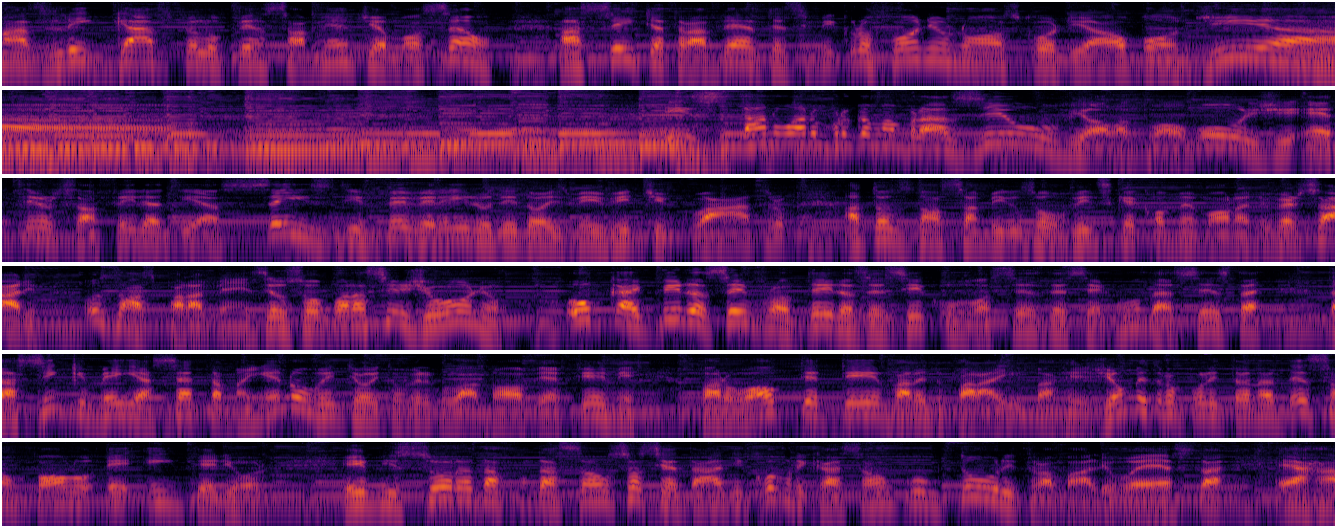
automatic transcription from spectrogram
mas ligados pelo pensamento e emoção. Aceite através desse microfone o nosso cordial bom dia. Está no ar o programa Brasil Viola Atual. Hoje é terça-feira, dia 6 de fevereiro de 2024. A todos os nossos amigos ouvintes que comemoram aniversário, os nossos parabéns. Eu sou o Boraci Júnior, o Caipira Sem Fronteiras, esse com vocês de segunda a sexta, das 5h30 às 7 da manhã, 98,9 FM, para o Alto TT, Vale do Paraíba, região metropolitana de São Paulo e interior. Emissora da Fundação Sociedade, Comunicação, Cultura e Trabalho. Esta é a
